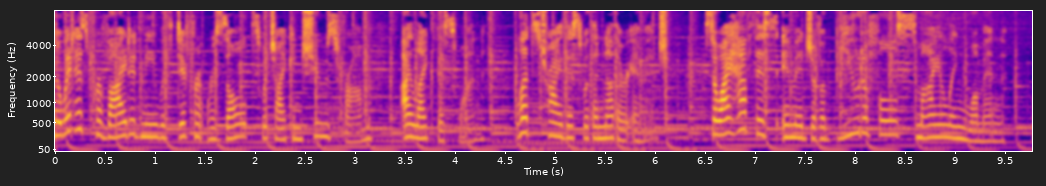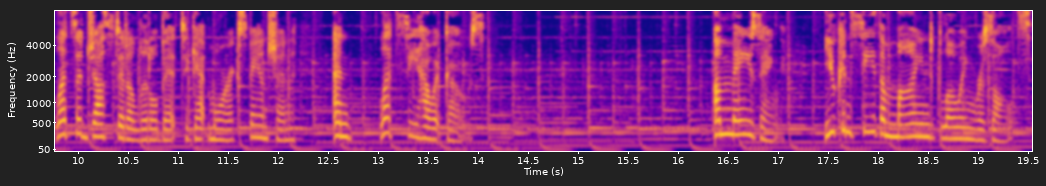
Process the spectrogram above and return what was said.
so it has provided me with different results which I can choose from. I like this one. Let's try this with another image. So I have this image of a beautiful, smiling woman. Let's adjust it a little bit to get more expansion, and let's see how it goes. Amazing! You can see the mind blowing results.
